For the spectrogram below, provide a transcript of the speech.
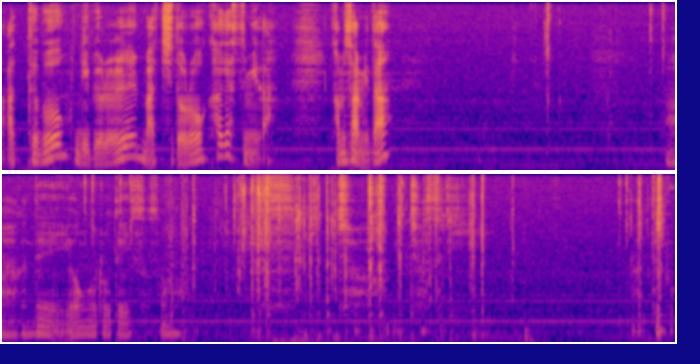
아트북 리뷰를 마치도록 하겠습니다. 감사합니다. 아 근데 영어로 돼 있어서. 위쳐 위쳐 3 아트북.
